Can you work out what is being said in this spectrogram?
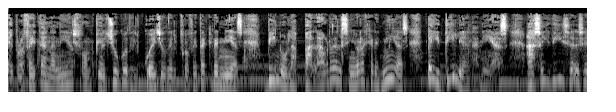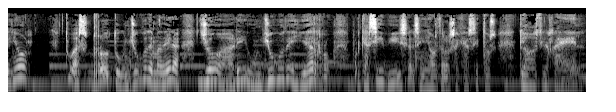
el profeta Ananías rompió el yugo del cuello del profeta Jeremías, vino la palabra del Señor a Jeremías. Ve y dile a Ananías, así dice el Señor. Tú has roto un yugo de madera, yo haré un yugo de hierro, porque así dice el Señor de los ejércitos, Dios de Israel.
